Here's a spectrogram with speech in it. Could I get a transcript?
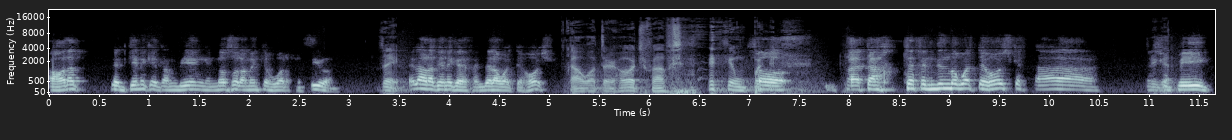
ahora él tiene que también no solamente jugar ofensiva. Sí. Él ahora tiene que defender a Walter Hodge. A Walter Hodge, Un está, defendiendo a Walter Hodge que está en su pick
